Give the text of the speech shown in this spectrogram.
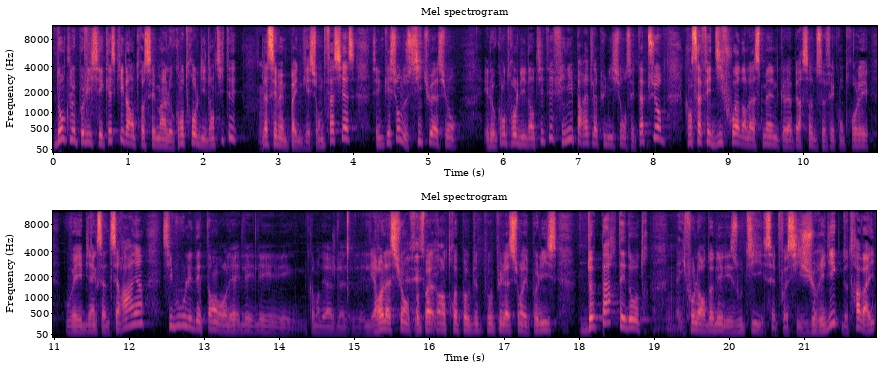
Donc le policier, qu'est-ce qu'il a entre ses mains? Le contrôle d'identité. Hmm. Là, c'est même pas une question de faciès, c'est une question de situation. Et le contrôle d'identité finit par être la punition. C'est absurde. Quand ça fait dix fois dans la semaine que la personne se fait contrôler, vous voyez bien que ça ne sert à rien. Si vous voulez détendre les, les, comment les relations entre, entre, population et police de part et d'autre, il faut leur donner les outils, cette fois-ci juridiques, de travail.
